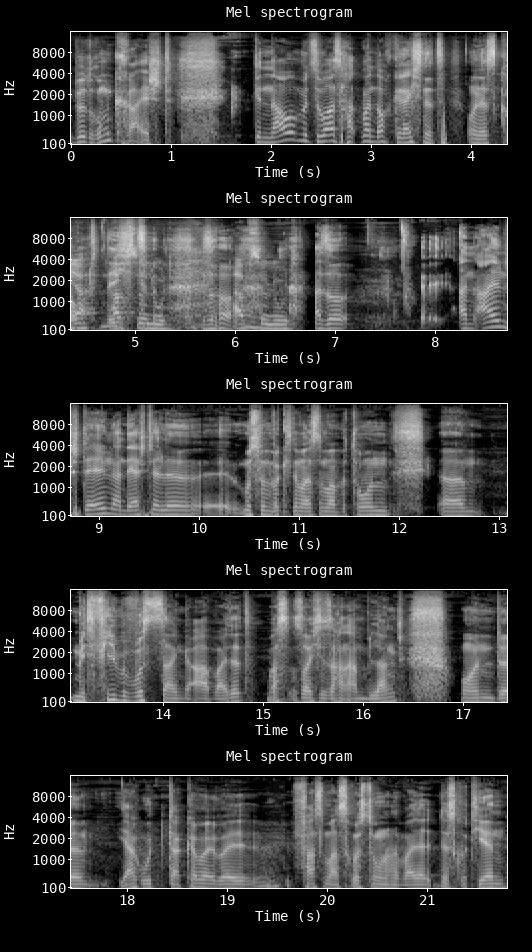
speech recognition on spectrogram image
blöd rumkreischt genau mit sowas hat man doch gerechnet und es kommt ja, nicht. Absolut. So. Absolut. Also an allen Stellen, an der Stelle äh, muss man wirklich nochmal, nochmal betonen, ähm, mit viel Bewusstsein gearbeitet, was solche Sachen anbelangt. Und ähm, ja gut, da können wir über Fassmaßrüstung noch eine Weile diskutieren.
